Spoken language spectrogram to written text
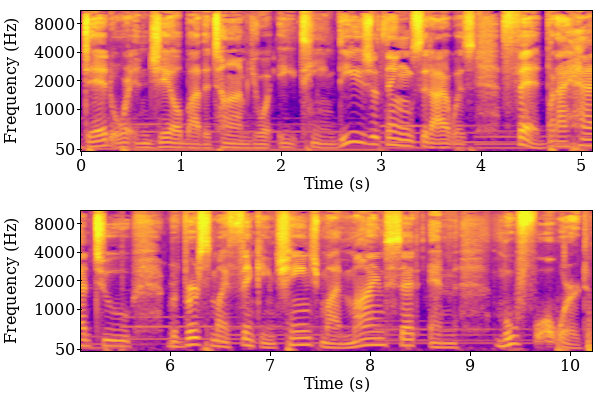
dead or in jail by the time you're 18. These are things that I was fed, but I had to reverse my thinking, change my mindset, and move forward.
